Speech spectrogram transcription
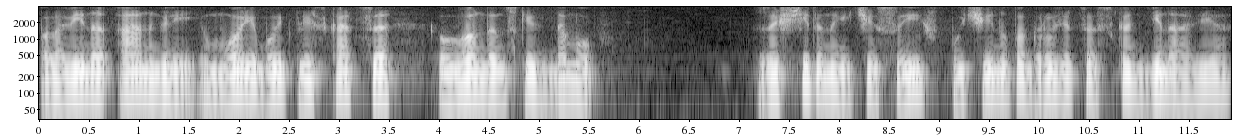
половина Англии, в море будет плескаться у лондонских домов. За считанные часы в пучину погрузится Скандинавия,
